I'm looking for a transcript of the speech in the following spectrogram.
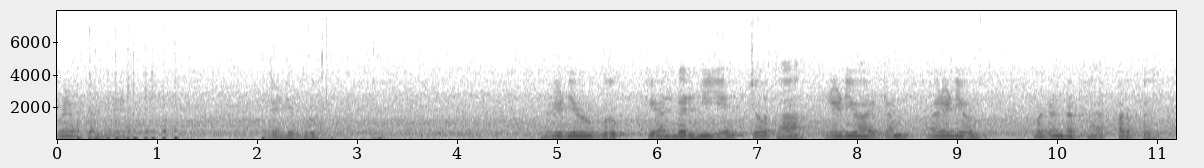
wrap content radio group radio group के अंदर ही ये चौथा रेडियो आइटम रेडियो बटन रखा है पर्पल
